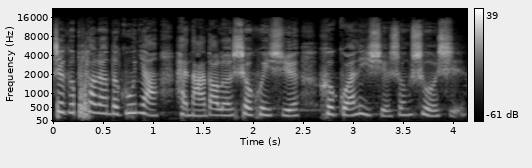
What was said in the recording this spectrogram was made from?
这个漂亮的姑娘还拿到了社会学和管理学双硕士。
